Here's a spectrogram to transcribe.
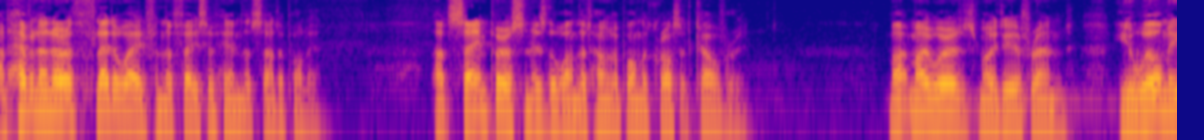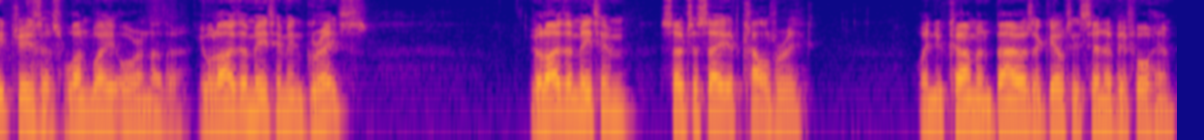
And heaven and earth fled away from the face of him that sat upon it. That same person is the one that hung upon the cross at Calvary. Mark my words, my dear friend. You will meet Jesus one way or another. You'll either meet him in grace, you'll either meet him so to say, at Calvary, when you come and bow as a guilty sinner before Him,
